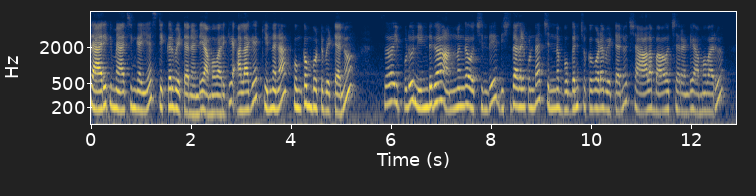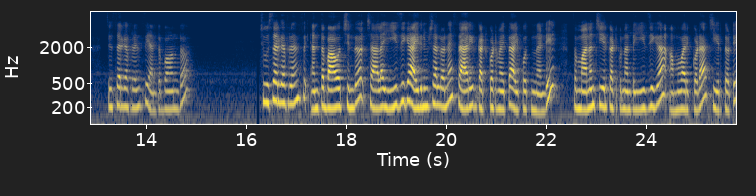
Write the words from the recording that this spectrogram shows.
శారీకి మ్యాచింగ్ అయ్యే స్టిక్కర్ పెట్టానండి అమ్మవారికి. అలాగే కిందన కుంకుమ బొట్టు పెట్టాను. సో ఇప్పుడు నిండుగా అందంగా వచ్చింది. దిష్టి తగలకుండా చిన్న బొగ్గని చుక్క కూడా పెట్టాను. చాలా బాగా వచ్చారండి అమ్మవారు. చూసారుగా ఫ్రెండ్స్ ఎంత బాగుందో. చూసారుగా ఫ్రెండ్స్? ఎంత బాగా వచ్చిందో. చాలా ఈజీగా ఐదు నిమిషాల్లోనే శారీని కట్టుకోవటం అయితే అయిపోతుందండి. సో మనం చీర కట్టుకున్నంత ఈజీగా అమ్మవారికి కూడా చీరతోటి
